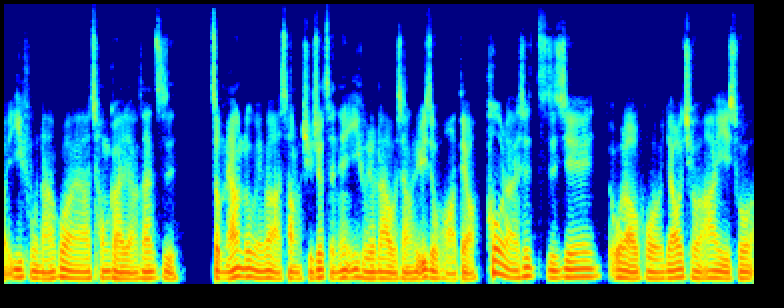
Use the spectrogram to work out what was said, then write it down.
哦，衣服拿过来啊，重改两三次。”怎么样都没办法上去，就整件衣服都拉不上去，一直滑掉。后来是直接我老婆要求阿姨说，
